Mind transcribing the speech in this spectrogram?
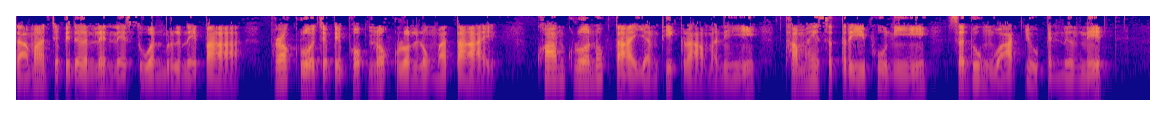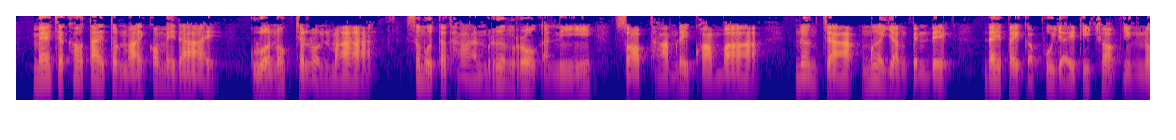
สามารถจะไปเดินเล่นในสวนหรือในป่า เพราะกลัวจะไปพบนกหล่นลงมาตาย ความกลัวนกตายอย่างที่กล่าวมานี้ทำให้สตรีผู้นี้สะดุ้งหวาดอยู่เป็นเนืองนิด แม้จะเข้าใต้ต้นไม้ก็ไม่ได้ กลัวนกจะหล่นมา สมุตฐานเรื่องโรคอันนี้สอบถามได้ความว่า เนื่องจากเมื่อยังเป็นเด็กได้ไปกับผู้ใหญ่ที่ชอบยิงน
